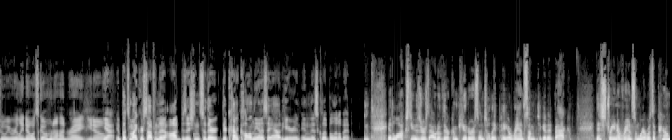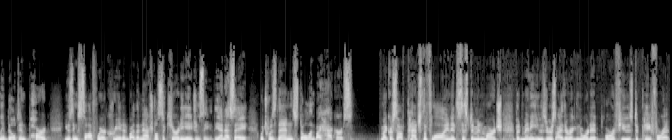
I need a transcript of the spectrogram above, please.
do we really know what's going on, right? You know, Yeah, it puts Microsoft in an odd position. So they're they're kind of calling the NSA out here in, in this clip a little bit. It locks users out of their computers until they pay a ransom to get it back. This strain of ransomware was apparently built in part using software created by the National Security Agency, the NSA, which was then stolen by hackers. Microsoft patched the flaw in its system in March, but many users either ignored it or refused to pay for it.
